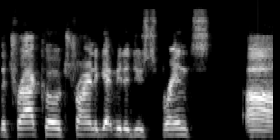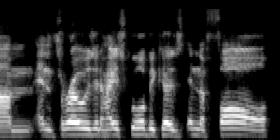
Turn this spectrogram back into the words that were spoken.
the track coach trying to get me to do sprints um, and throws in high school because in the fall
